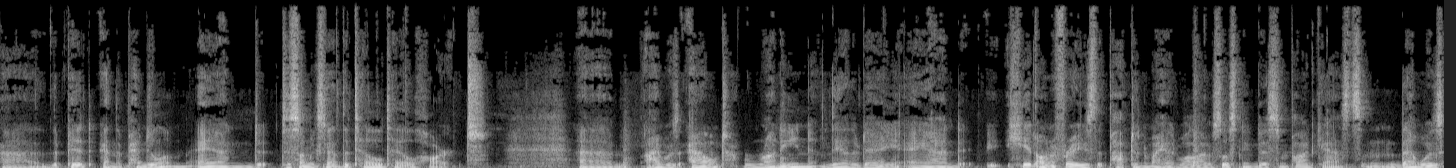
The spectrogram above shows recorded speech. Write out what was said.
uh, The Pit and the Pendulum, and to some extent, The Telltale Heart. Um, I was out running the other day and hit on a phrase that popped into my head while I was listening to some podcasts. And that was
